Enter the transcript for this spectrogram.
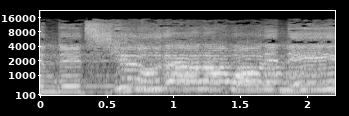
And it's you that I wanna need.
